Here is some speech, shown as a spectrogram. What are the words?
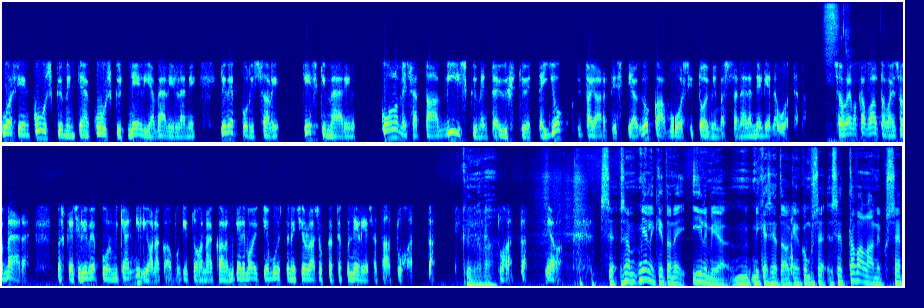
vuosien 60 ja 64 välillä niin Liverpoolissa oli keskimäärin 350 yhtyettä jo, tai artistia joka vuosi toimimassa näinä neljänä vuotena. Se on aika valtava iso määrä, koska ei se Liverpool mikään miljoona kaupunki tuohon aikaan ole. Mikäli mä oikein muistan, niin siellä oli asukkaita joku 400 000. Kyllä vaan. Tuhatta, joo. Se, se on mielenkiintoinen ilmiö, mikä sieltä oikein, kun se, se tavallaan niin se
